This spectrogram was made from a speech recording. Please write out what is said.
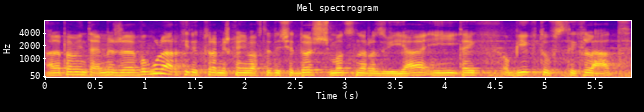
Ale pamiętajmy, że w ogóle architektura mieszkaniowa wtedy się dość mocno rozwija i tych obiektów z tych lat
